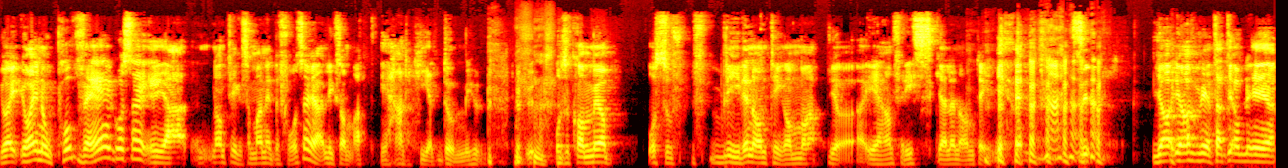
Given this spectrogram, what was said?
jag, är- jag är nog på väg att säga någonting som man inte får säga, liksom att är han helt dum i huvudet? Och så kommer jag och så blir det någonting om att jag, är han frisk eller någonting. så, jag, jag vet att jag blev, eh,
